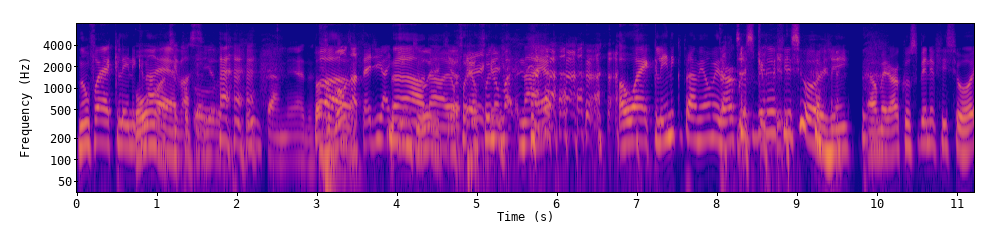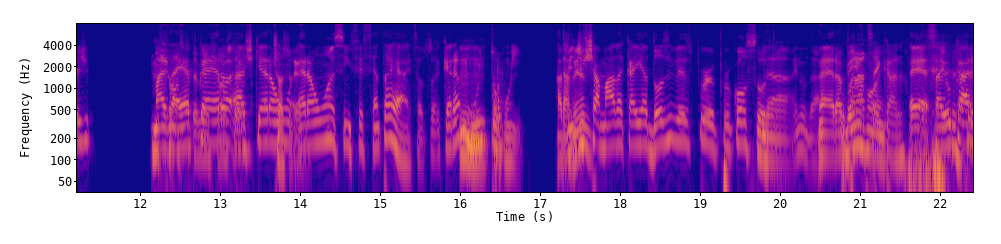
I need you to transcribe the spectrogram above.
Não foi a clínica Pô, na que época. vacilo. Puta merda. Pô, o bom tá até de iClinic Não, hoje. não, aqui, eu ó. fui, eu fui numa, na época. O iClinic pra mim é o melhor custo-benefício hoje, hein? É o melhor custo-benefício hoje. Mas na época também, era, acho que era um, era um assim, 60 reais. Só que era Uhum. muito ruim. A Tá videochamada caía 12 vezes por, por consulta. Não, aí não dá. Né? Era O bem barato sai ruim. caro. É, saiu caro.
